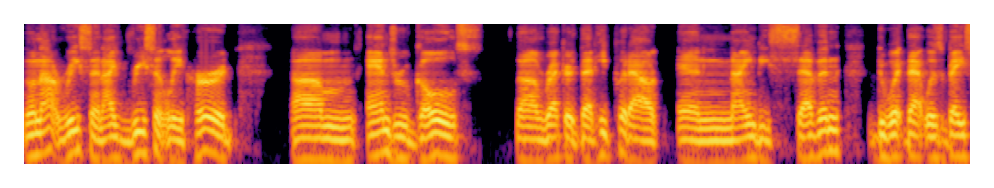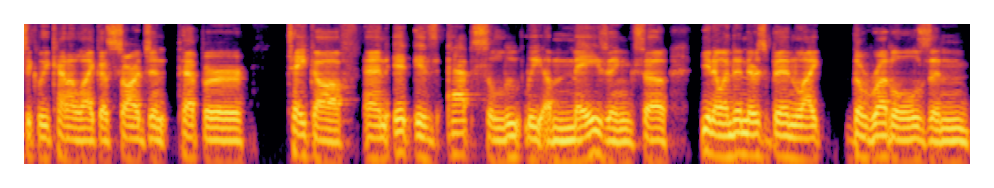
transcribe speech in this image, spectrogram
well, not recent. I recently heard um, Andrew Gold's uh, record that he put out in '97. That was basically kind of like a Sergeant Pepper takeoff, and it is absolutely amazing. So you know, and then there's been like the Rutles and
